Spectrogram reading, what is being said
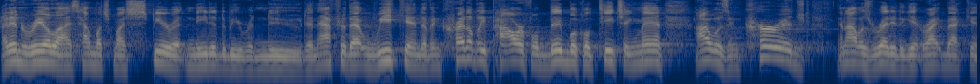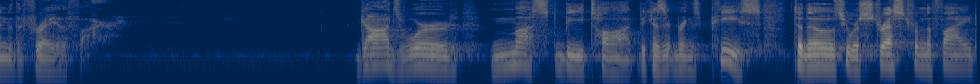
I didn't realize how much my spirit needed to be renewed. And after that weekend of incredibly powerful biblical teaching, man, I was encouraged and I was ready to get right back into the fray of the fire. God's word must be taught because it brings peace to those who are stressed from the fight,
